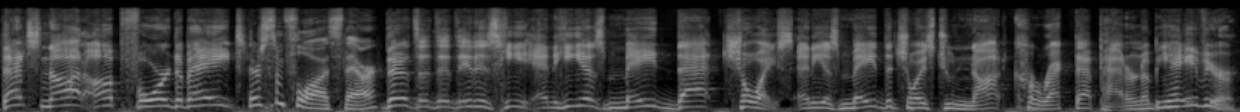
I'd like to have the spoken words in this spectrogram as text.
That's not up for debate. There's some flaws there. There's, it is he, and he has made that choice, and he has made the choice to not correct that pattern of behavior.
